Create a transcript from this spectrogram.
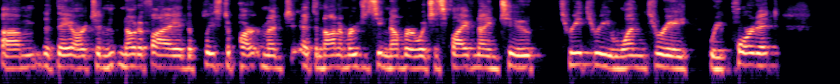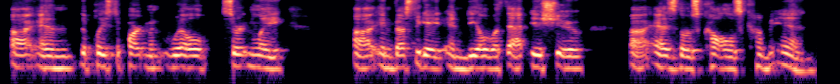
um, that they are to notify the police department at the non emergency number, which is 592 3313, report it, uh, and the police department will certainly uh, investigate and deal with that issue uh, as those calls come in.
